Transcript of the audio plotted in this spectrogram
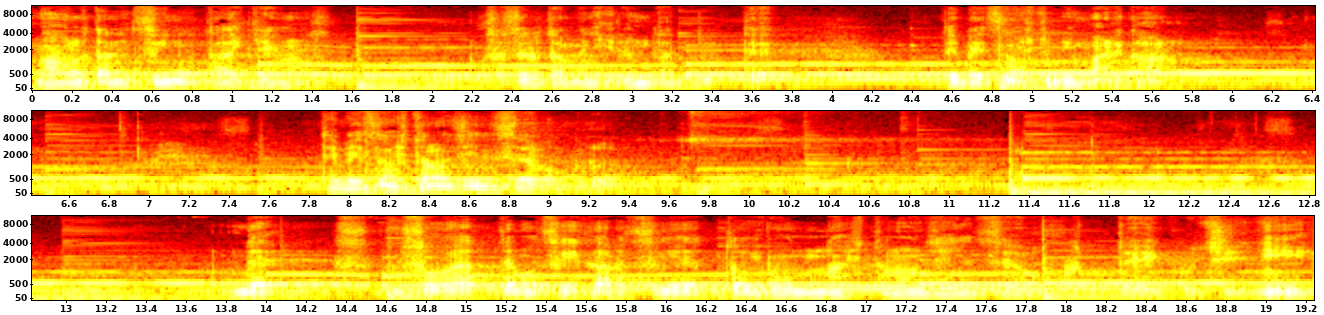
まあ、あなたに次の体験をさせるためにいるんだって言ってで別の人に生まれ変わる。で別の人の人生を送る。でそうやっても次から次へといろんな人の人生を送っていくうちに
